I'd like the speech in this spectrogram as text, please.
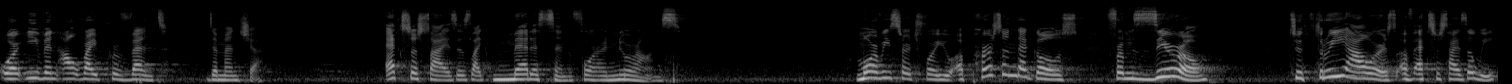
or even outright prevent dementia. Exercise is like medicine for our neurons. More research for you. A person that goes from zero to three hours of exercise a week,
